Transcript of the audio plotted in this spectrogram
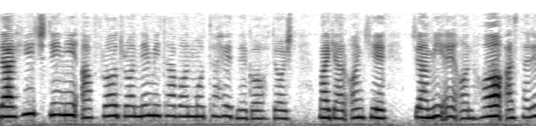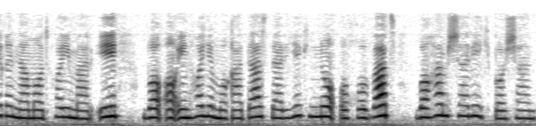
در هیچ دینی افراد را نمی‌توان متحد نگاه داشت مگر آنکه جمیع آنها از طریق نمادهای مرئی با آینهای مقدس در یک نوع اخوت با هم شریک باشند.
